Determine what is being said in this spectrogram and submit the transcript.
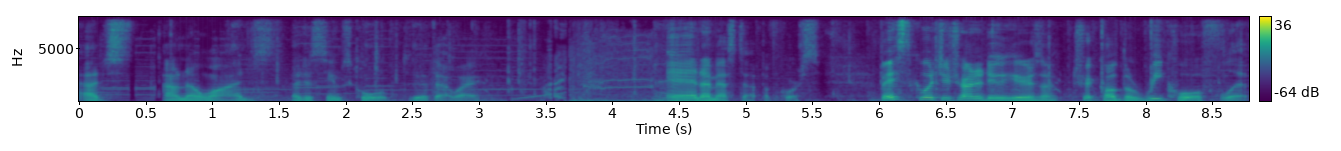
I just, I don't know why, I just, it just seems cool to do it that way. And I messed up, of course. Basically what you're trying to do here is a trick called the recoil flip,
